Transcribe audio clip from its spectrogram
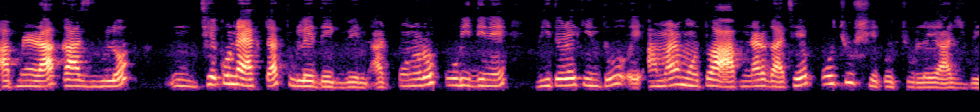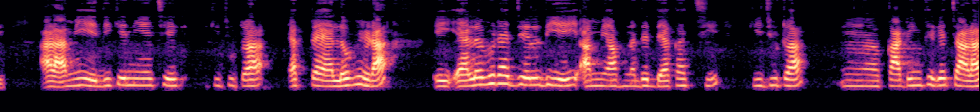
আপনারা গাছগুলো যে কোনো একটা তুলে দেখবেন। আর পনেরো কুড়ি দিনে ভিতরে কিন্তু আমার মতো আপনার গাছে প্রচুর শেকড় চলে আসবে। আর আমি এদিকে নিয়েছি কিছুটা একটা অ্যালোভেরা। এই অ্যালোভেরা জেল দিয়েই আমি আপনাদের দেখাচ্ছি কিছুটা কাটিং থেকে চারা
